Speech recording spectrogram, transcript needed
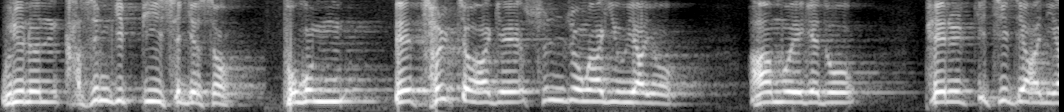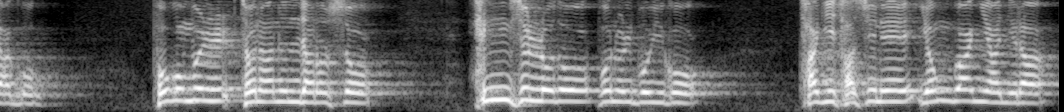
우리는 가슴 깊이 새겨서 복음에 철저하게 순종하기 위하여 아무에게도 배를 끼치지 아니하고 복음을 전하는 자로서 행실로도 본을 보이고 자기 자신의 영광이 아니라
